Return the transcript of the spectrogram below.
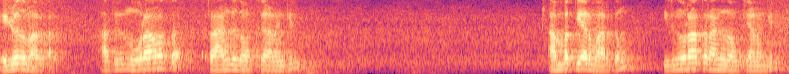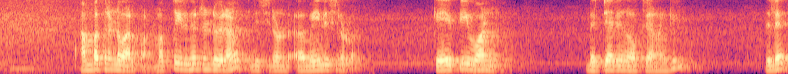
എഴുപത് മാർക്കാണ് അത് നൂറാമത്തെ റാങ്ക് നോക്കുകയാണെങ്കിൽ അമ്പത്തിയാറ് മാർക്കും ഇരുന്നൂറാമത്തെ റാങ്ക് നോക്കുകയാണെങ്കിൽ അമ്പത്തിരണ്ട് മാർക്കുമാണ് മൊത്തം ഇരുന്നൂറ്റി രണ്ട് പേരാണ് ലിസ്റ്റിലുണ്ട് മെയിൻ ലിസ്റ്റിലുള്ളത് കെ പി വൺ ബറ്റാലിയൻ നോക്കുകയാണെങ്കിൽ ഇതിൽ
